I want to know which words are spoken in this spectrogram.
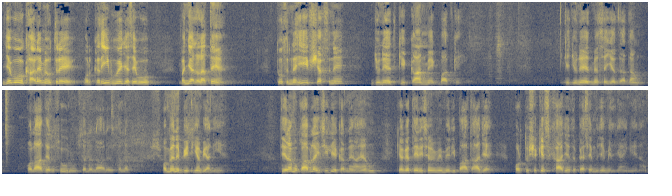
جب وہ اکھاڑے میں اترے اور قریب ہوئے جیسے وہ پنجہ لڑاتے ہیں تو اس نحیف شخص نے جنید کے کان میں ایک بات کہی کہ جنید میں سید زادہ ہوں، اولاد رسول ہوں صلی اللہ علیہ وسلم، اور میں نے بیٹیاں بھی آنی ہیں۔ تیرا مقابلہ اسی لیے کرنے آیا ہوں کہ اگر تیری سمجھ میں میری بات آ جائے اور تو شکست کھا جائے تو پیسے مجھے مل جائیں گے انعام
